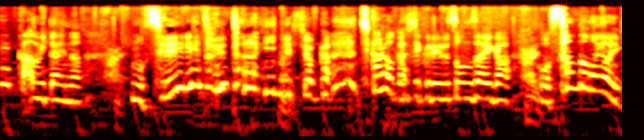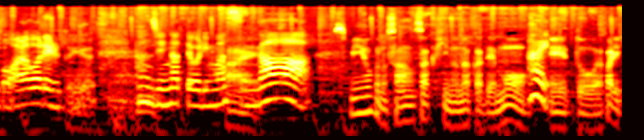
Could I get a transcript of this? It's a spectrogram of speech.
バンデカみたいな、もう精霊と言ったらいいんでしょうか、力を貸してくれる存在が、はい。こうスタンドのようにこう現れるという感じになっておりますが、スピンオフの3作品の中でも、はい。えー、とやっぱり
